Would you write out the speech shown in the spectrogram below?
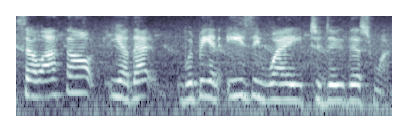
So I thought, you know, that would be an easy way to do this one.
